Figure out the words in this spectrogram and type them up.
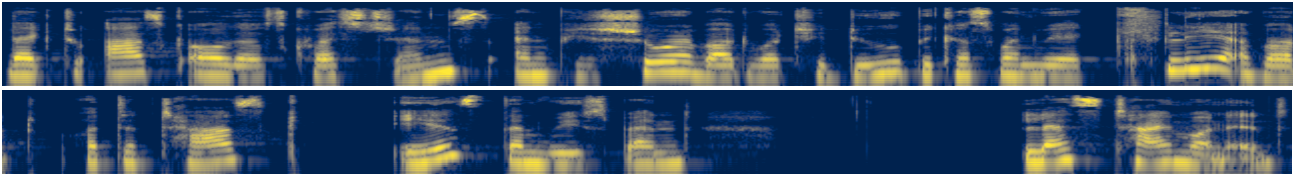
Like to ask all those questions and be sure about what you do. Because when we are clear about what the task is, then we spend less time on it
